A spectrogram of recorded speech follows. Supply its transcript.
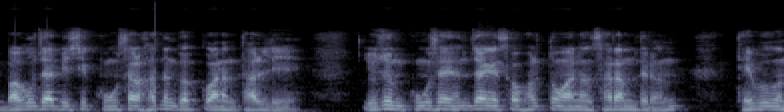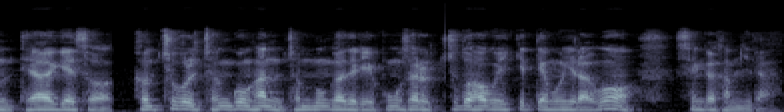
마구잡이식 공사를 하던 것과는 달리 요즘 공사 현장에서 활동하는 사람들은 대부분 대학에서 건축을 전공한 전문가들이 공사를 주도하고 있기 때문이라고 생각합니다.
